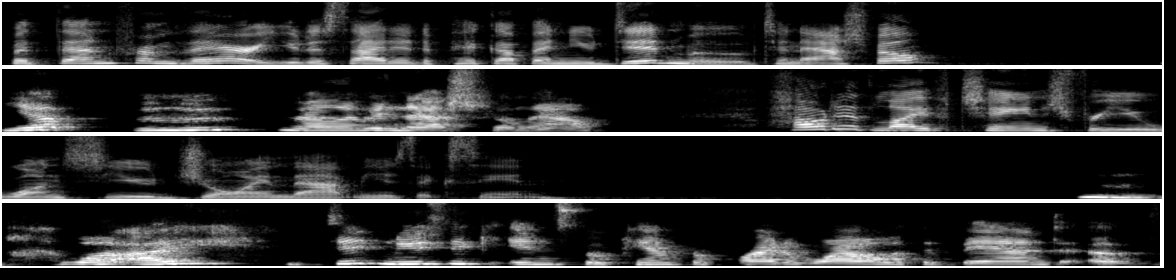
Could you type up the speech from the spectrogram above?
But then from there, you decided to pick up and you did move to Nashville? Yep. Mm-hmm. I live in Nashville now. How did life change for you once you joined that music scene? Hmm. Well, I did music in Spokane for quite a while with a band of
